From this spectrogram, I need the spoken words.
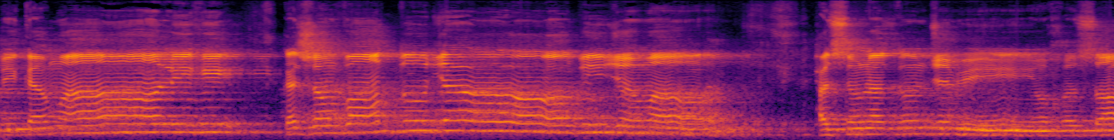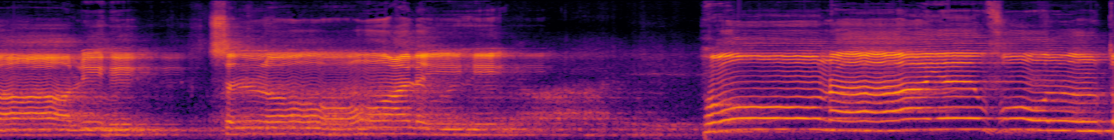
بكماله كشف الدجى بجماله حسنت جميع خصاله صلوا عليه. هنا يفلت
